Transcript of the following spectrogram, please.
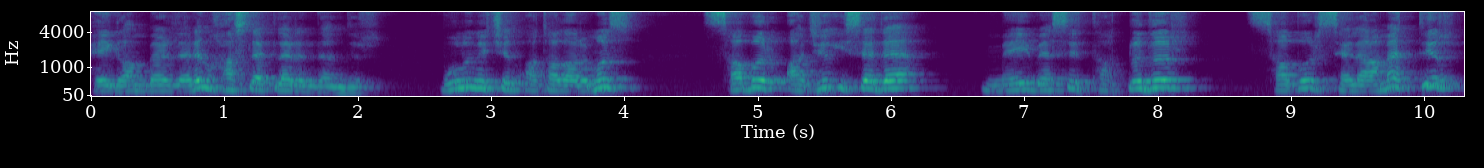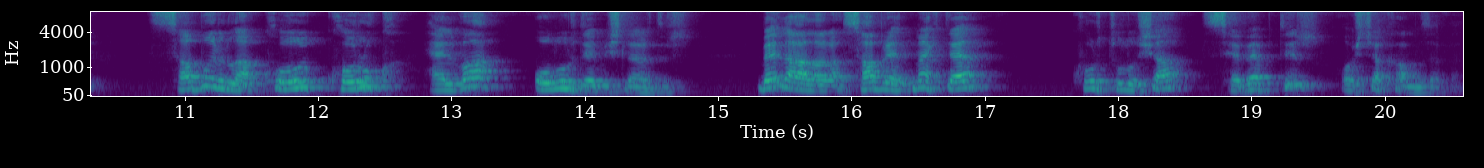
peygamberlerin hasletlerindendir. Bunun için atalarımız sabır acı ise de meyvesi tatlıdır, sabır selamettir, sabırla koruk, koruk helva olur demişlerdir. Belalara sabretmek de kurtuluşa sebeptir. Hoşça kalınız efendim.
